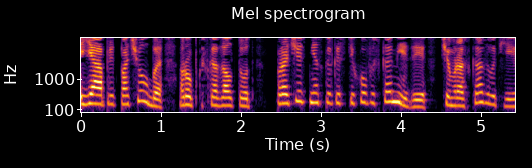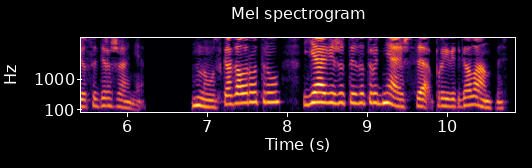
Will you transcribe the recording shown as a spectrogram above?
«Я предпочел бы», — робко сказал тот, — «прочесть несколько стихов из комедии, чем рассказывать ее содержание». «Ну», — сказал Ротру, — «я вижу, ты затрудняешься проявить галантность.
